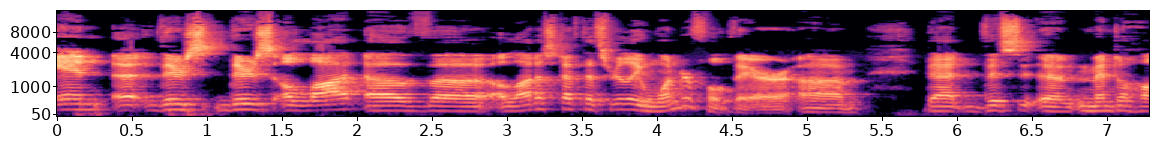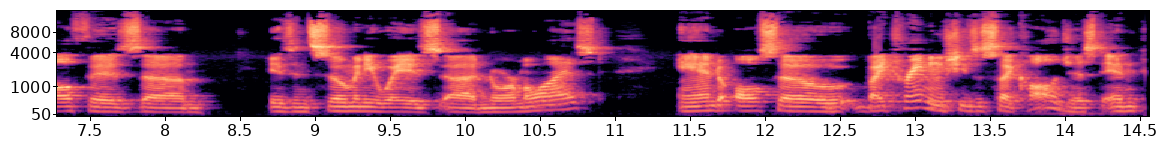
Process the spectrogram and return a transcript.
and uh, there's there's a lot of uh, a lot of stuff that's really wonderful there. Um, that this uh, mental health is um, is in so many ways uh, normalized, and also by training she's a psychologist, and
